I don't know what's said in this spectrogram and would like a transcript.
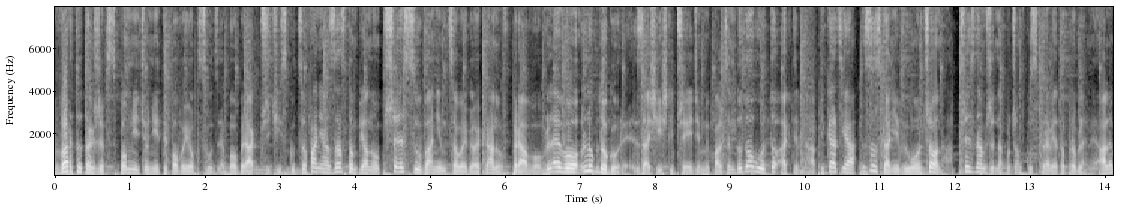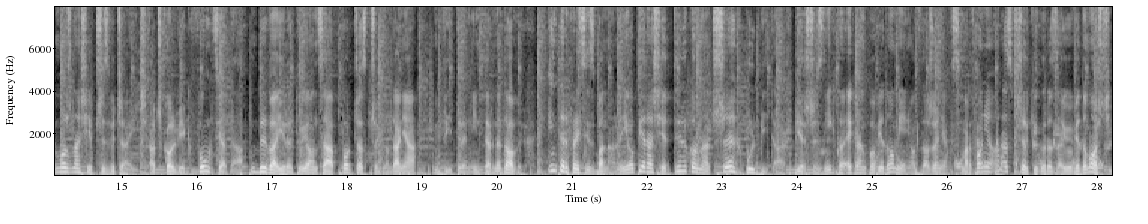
Warto także wspomnieć o nietypowej obsłudze, bo brak przycisku cofania zastąpiono przesuwaniem całego ekranu w prawo, w lewo lub do góry, zaś jeśli przejedziemy palcem do dołu, to aktywna aplikacja zostanie wyłączona. Przyznam, że na początku sprawia to problemy, ale można się przyzwyczaić, aczkolwiek funkcja ta bywa irytująca podczas przeglądania witryn internetowych. Interfejs jest banalny i opiera się tylko na trzech pulpitach. Pierwszy z nich to ekran powiadomień o zdarzeniach w smartfonie oraz wszelkiego rodzaju wiadomości.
